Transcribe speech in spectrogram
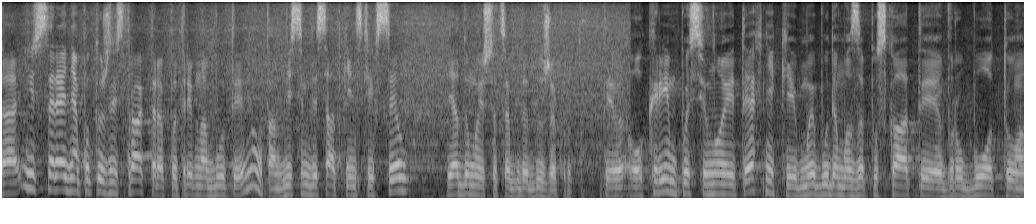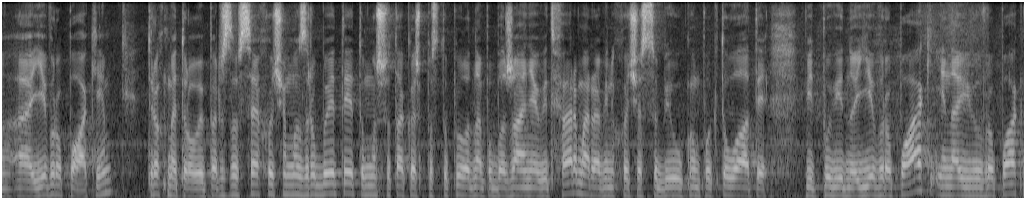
Е, І середня потужність трактора потрібна бути ну там 80 кінських сил. Я думаю, що це буде дуже круто. Окрім посівної техніки, ми будемо запускати в роботу е, європаки. Трьохметровий, перш за все, хочемо зробити, тому що також поступило одне побажання від фермера. Він хоче собі укомплектувати відповідно європак і на європак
